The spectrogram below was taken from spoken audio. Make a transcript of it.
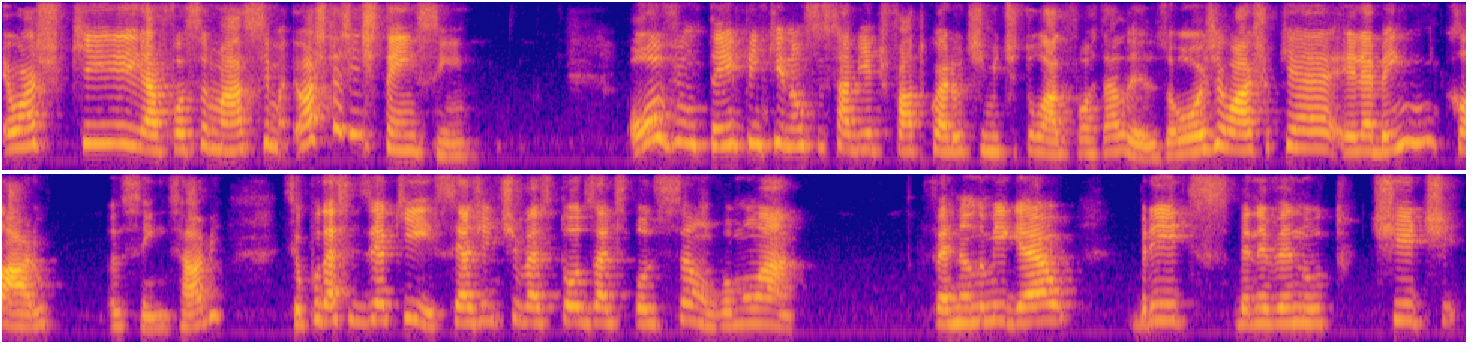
Eu acho que a força máxima. Eu acho que a gente tem, sim. Houve um tempo em que não se sabia de fato qual era o time titular do Fortaleza. Hoje eu acho que é, ele é bem claro, assim, sabe? Se eu pudesse dizer aqui, se a gente tivesse todos à disposição, vamos lá. Fernando Miguel, Brits, Benevenuto, Tite,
